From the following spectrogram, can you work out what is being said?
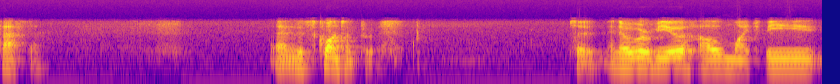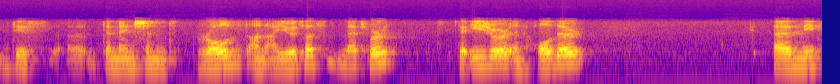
faster and it's quantum proof. So an overview how might be this uh, dimensioned roles on IOTA's network. The issuer and holder uh, needs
